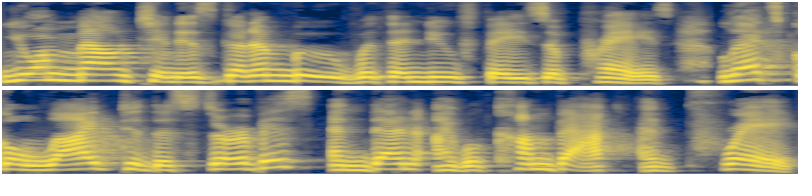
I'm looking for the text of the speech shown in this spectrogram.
your mountain is going to move with a new phase of praise. Let's go live to the service and then I will come back and pray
